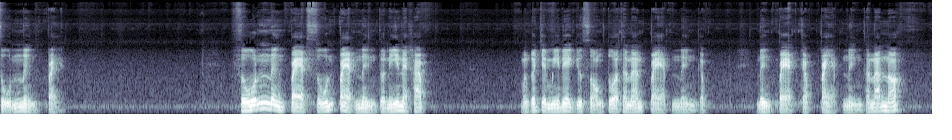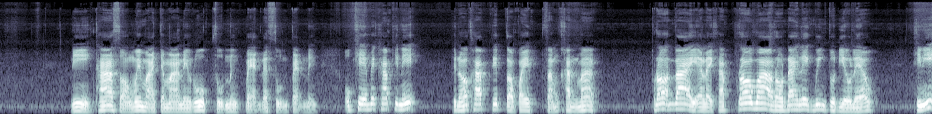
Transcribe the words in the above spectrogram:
ศูนย์หนึ่งแปดศูนย์หนึ่งแปดศูนย์แปดหนึ่งตัวนี้นะครับ มันก็จะมีเลขอยู่สองตัวเท่านั้นแปดหนึ่งกับหนึ่งแปดกับแปดหนึ่งเท่านั้นเนาะนี่ถ้าสองไม่มาจะมาในรูปศูนย์หนึ่งแปดและศูนย์แปดหนึ่งโอเคไหมครับทีนี้ พี่น้องครับคลิปต่อไปสำคัญมาก เพราะได้อะไรครับ เพราะว่าเราได้เลขวิ่งตัวเดียวแล้ว ทีนี้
